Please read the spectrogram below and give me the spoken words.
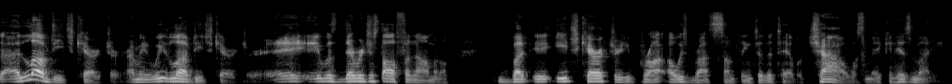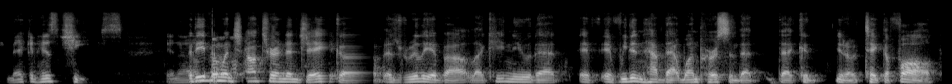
I, I loved each character. I mean, we loved each character. It, it was they were just all phenomenal. But each character he brought always brought something to the table. Chao was making his money, making his cheese. You know, But even when Chao turned in Jacob, it's really about like he knew that if if we didn't have that one person that that could you know take the fall,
